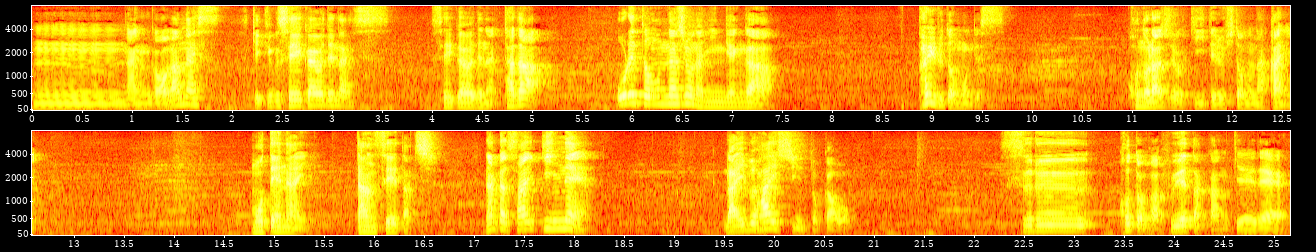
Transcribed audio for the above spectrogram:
うーんなんかわかんないっす。結局正解は出ないっす。正解は出ない。ただ俺と同じような人間がぱいいると思うんです。このラジオを聴いてる人の中に。モテない男性たち。なんか最近ねライブ配信とかをすることが増えた関係で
